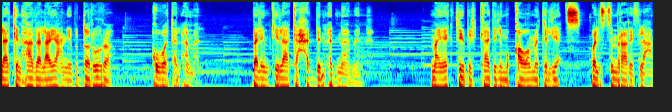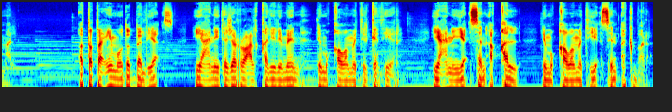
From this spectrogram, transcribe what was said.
لكن هذا لا يعني بالضرورة قوة الأمل بل امتلاك حد أدنى منه. ما يكفي بالكاد لمقاومة اليأس والاستمرار في العمل. التطعيم ضد اليأس يعني تجرع القليل منه لمقاومة الكثير يعني ياسا أقل لمقاومة يأس أكبر.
